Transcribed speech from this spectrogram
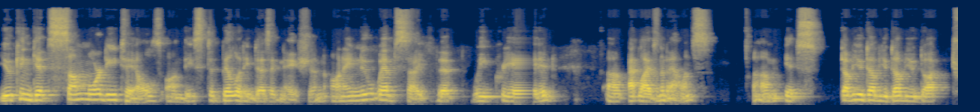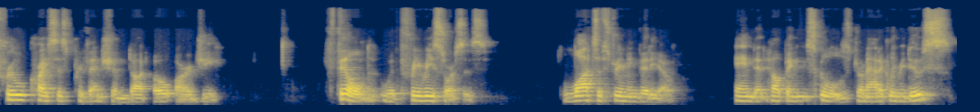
You can get some more details on the stability designation on a new website that we created uh, at Lives in the Balance. Um, it's www.truecrisisprevention.org, filled with free resources, lots of streaming video aimed at helping schools dramatically reduce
